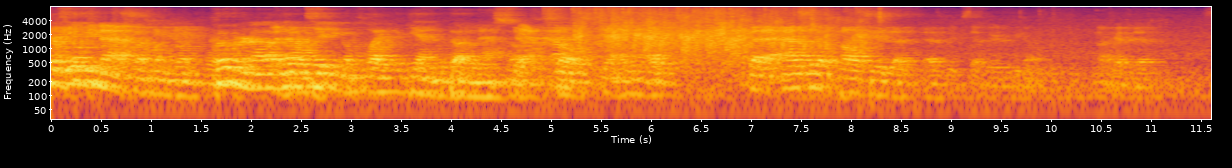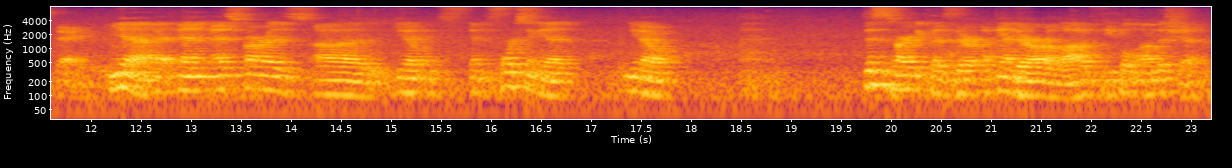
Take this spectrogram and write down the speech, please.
never- There will be masks on money going forward. COVID or not, I'm never no- taking a flight again without a mask on. Yeah, so, yeah, I mean, like, but as to what the policy is, as, as we've said, we, we don't, I'm not ready to say. Yeah, and as far as, uh, you know, enforcing it, you know, this is hard because there, again, there are a lot of people on the ship.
